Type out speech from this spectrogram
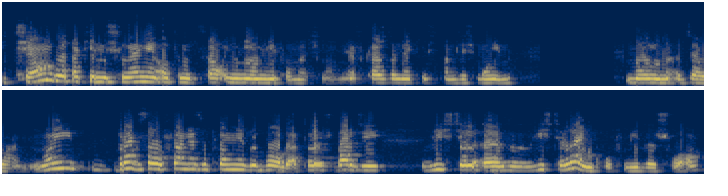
i ciągłe takie myślenie o tym, co inni o mnie pomyślą, nie? w każdym jakimś tam gdzieś moim, moim działaniu. No i brak zaufania zupełnie do Boga. To już bardziej w liście, e, w liście lęków mi wyszło,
